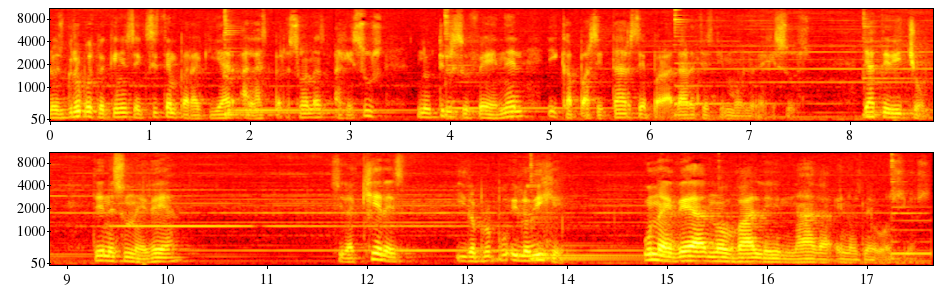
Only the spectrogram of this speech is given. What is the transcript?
Los grupos pequeños existen para guiar a las personas a Jesús, nutrir su fe en Él y capacitarse para dar testimonio de Jesús. Ya te he dicho, tienes una idea, si la quieres, y lo, y lo dije, una idea no vale nada en los negocios,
